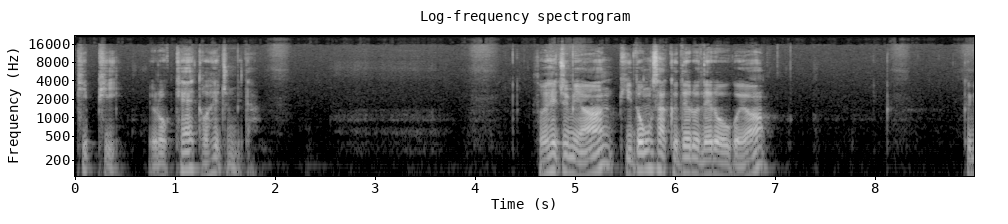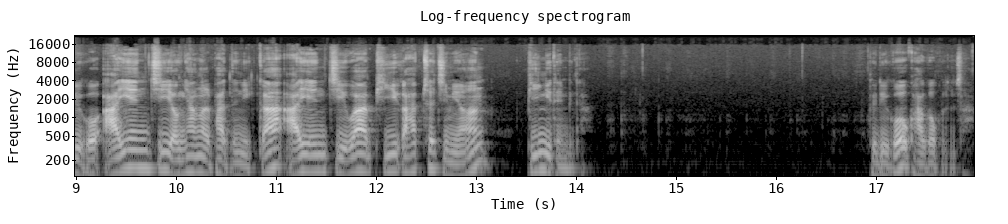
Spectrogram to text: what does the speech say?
pp 이렇게 더해줍니다. 더해주면 비동사 그대로 내려오고요. 그리고 ing 영향을 받으니까 ing와 be가 합쳐지면 being이 됩니다. 그리고 과거분사.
